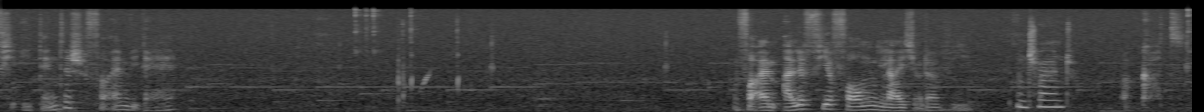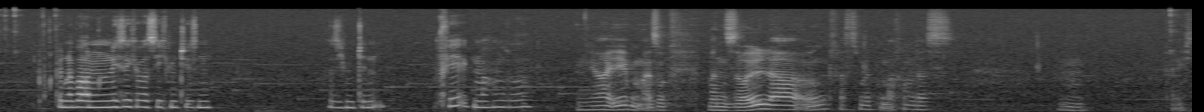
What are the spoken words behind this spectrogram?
Vier identische vor allem wie, hä? Und vor allem alle vier Formen gleich, oder wie? Anscheinend. Oh Gott. Bin aber auch noch nicht sicher, was ich mit diesen. Was ich mit den Vierecken machen soll. Ja, eben. Also man soll da irgendwas mitmachen, dass. Hm, wenn ich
